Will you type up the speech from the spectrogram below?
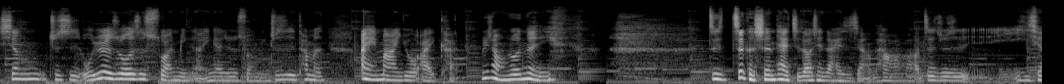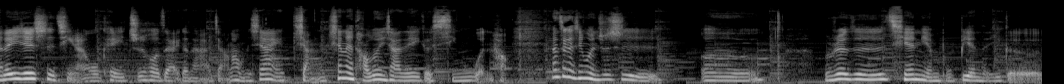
乡就是我觉得说是酸民啊，应该就是酸民，就是他们爱骂又爱看。我就想说，那你这这个生态直到现在还是这样的，好，这就是以前的一些事情啊，我可以之后再跟大家讲。那我们现在讲，现在讨论一下这一个新闻哈。那这个新闻就是，呃，我觉得这是千年不变的一个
